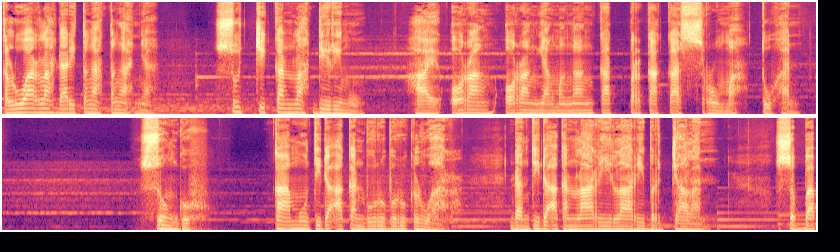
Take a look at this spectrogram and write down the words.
Keluarlah dari tengah-tengahnya. Sucikanlah dirimu, hai orang-orang yang mengangkat perkakas rumah Tuhan. Sungguh, kamu tidak akan buru-buru keluar dan tidak akan lari-lari berjalan, sebab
